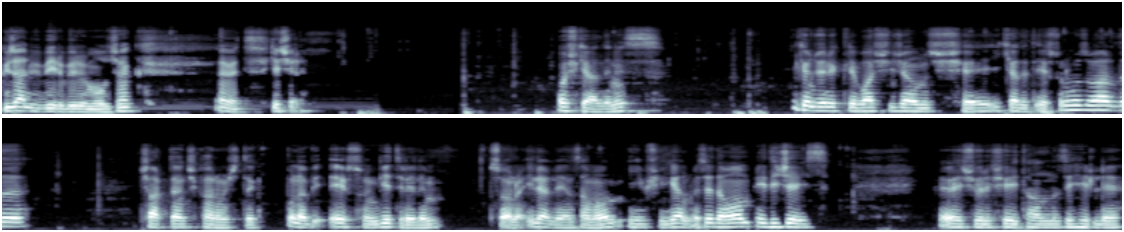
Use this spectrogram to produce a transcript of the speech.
Güzel bir, bir bölüm olacak. Evet geçelim. Hoş geldiniz. İlk öncelikle başlayacağımız şey iki adet efsunumuz vardı. Çarktan çıkarmıştık. Buna bir efsun getirelim. Sonra ilerleyen zaman iyi bir şey gelmese devam edeceğiz. Evet şöyle şeytanlı, zehirli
